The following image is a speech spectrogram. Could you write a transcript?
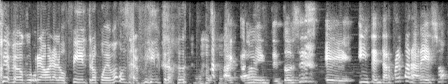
se me ocurre ahora los filtros, podemos usar filtros. Exactamente, entonces intentar preparar eso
